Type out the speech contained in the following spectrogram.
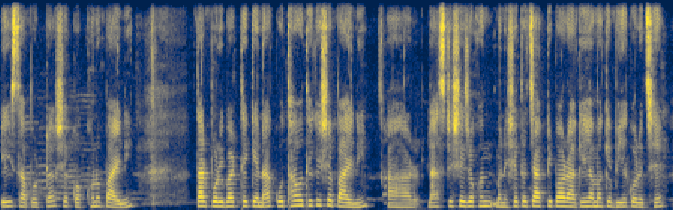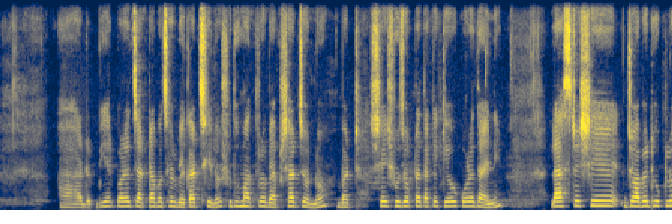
এই সাপোর্টটা সে কখনো পায়নি। তার পরিবার থেকে না, কোথাও থেকে সে পায়নি। আর লাস্টে সে যখন মানে সে তো চাকরি পাওয়ার আগেই আমাকে বিয়ে করেছে। আর বিয়ের পরে চারটা বছর বেকার ছিল, শুধুমাত্র ব্যবসার জন্য বাট সেই সুযোগটা তাকে কেউ করে দেয়নি। লাস্টে সে জবে ঢুকলো।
